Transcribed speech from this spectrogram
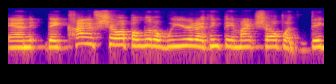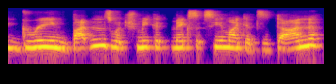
and they kind of show up a little weird. I think they might show up with big green buttons, which make it, makes it seem like it's done.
